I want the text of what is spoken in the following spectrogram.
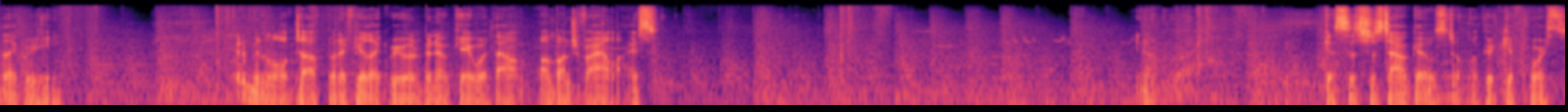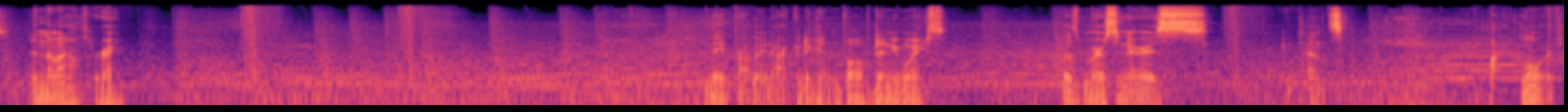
like we could have been a little tough, but I feel like we would have been okay without a bunch of allies. You know, guess it's just how it goes. Don't look a gift horse in the mouth, right? They're probably not going to get involved anyways. Those mercenaries, Lord.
